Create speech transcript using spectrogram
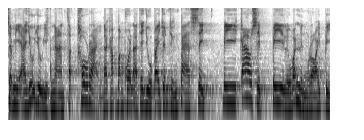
จะมีอายุอยู่อีกนานสักเท่าไหร่นะครับ บางคนอาจจะอยู่ไปจนถึง 80 ปี 90 ปีหรือว่า 100 ปี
